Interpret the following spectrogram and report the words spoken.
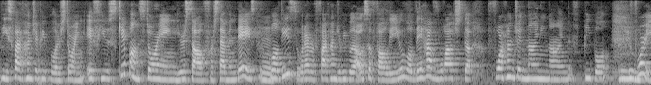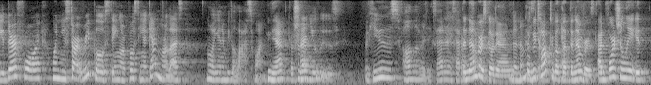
These 500 people are storing. If you skip on storing yourself for seven days, Mm. well, these whatever 500 people that also follow you, well, they have watched the 499 people before you. Therefore, when you start reposting or posting again, more or less, well, you're gonna be the last one. Yeah, for So sure. then you lose views, followers, etc., etc. the numbers go down. The numbers Because we talked about yeah. that. The numbers. Unfortunately, it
